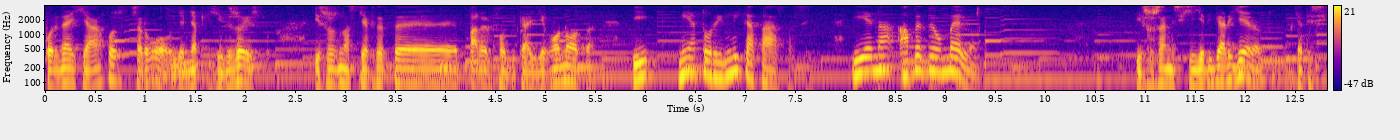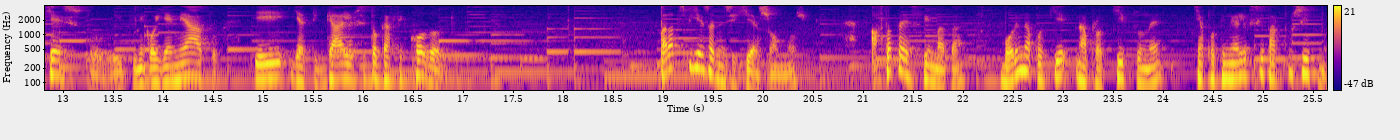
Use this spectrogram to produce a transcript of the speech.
Μπορεί να έχει άγχος, ξέρω εγώ, για μια πτυχή της ζωής του. Ίσως να σκέφτεται παρελθοντικά γεγονότα ή μια τωρινή κατάσταση ή ένα αβέβαιο μέλλον. Ίσως ανησυχεί για την καριέρα του, για τις σχέσεις του ή την οικογένειά του ή για την κάλυψη των καθηκόντων του. Παρά τις πηγές ανησυχίας όμως, αυτά τα αισθήματα μπορεί να προκύπτουν και από την έλλειψη υπαρκού ύπνου.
